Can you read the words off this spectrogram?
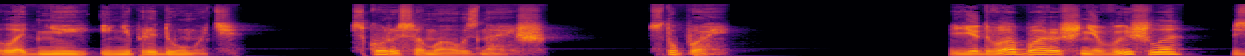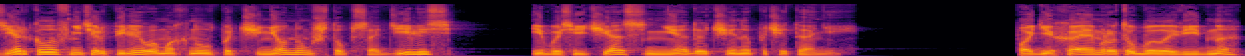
«Ладней и не придумать». Скоро сама узнаешь. Ступай. Едва барышня вышла, Зеркалов нетерпеливо махнул подчиненным, чтоб садились, ибо сейчас не до чинопочитаний. По Гехаймруту было видно,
